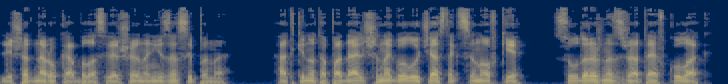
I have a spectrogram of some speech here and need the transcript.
Лишь одна рука была совершенно не засыпана, откинута подальше на голый участок циновки, судорожно сжатая в кулак.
